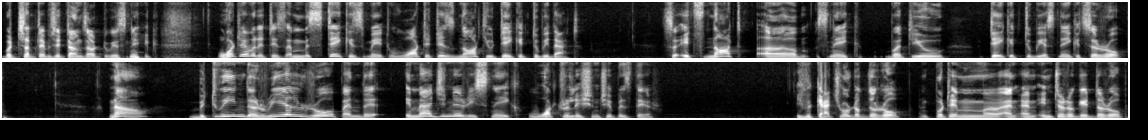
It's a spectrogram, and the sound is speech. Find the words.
But sometimes it turns out to be a snake. Whatever it is, a mistake is made. What it is not, you take it to be that. So it's not a snake, but you take it to be a snake. It's a rope. Now, between the real rope and the imaginary snake, what relationship is there? If you catch hold of the rope and put him uh, and, and interrogate the rope,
